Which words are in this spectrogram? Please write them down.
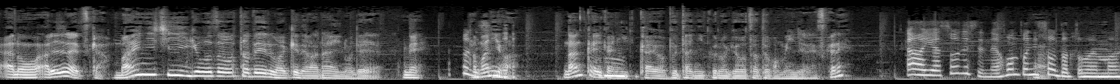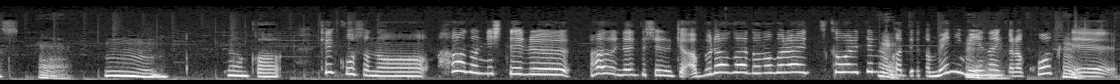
あの、あれじゃないですか。毎日餃子を食べるわけではないので、ね。たまには、何回かに一回は豚肉の餃子とかもいいんじゃないですかね。あいや、そうですね。本当にそうだと思います。うん。うん。なんか、結構その、ハードにしてる、ハードにダイエットしてるときは油がどのぐらい使われてるのかっていうか、目に見えないから怖くて、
